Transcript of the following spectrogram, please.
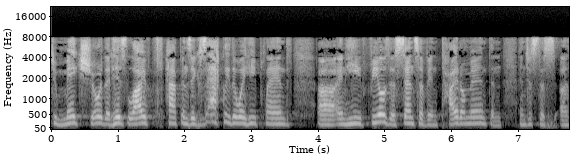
to make sure that his life happens exactly the way he planned. Uh, and he feels a sense of entitlement and, and just a, a,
